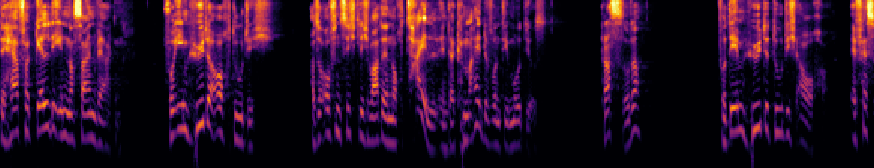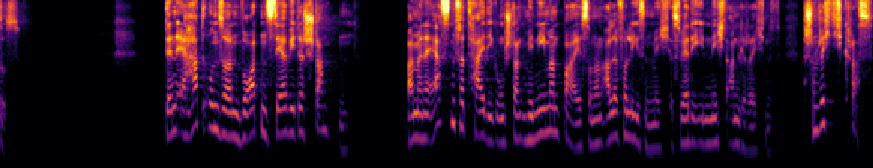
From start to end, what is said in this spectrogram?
Der Herr vergelte ihm nach seinen Werken. Vor ihm hüte auch du dich. Also offensichtlich war der noch Teil in der Gemeinde von Timotheus. Krass, oder? Vor dem hüte du dich auch. Ephesus. Denn er hat unseren Worten sehr widerstanden. Bei meiner ersten Verteidigung stand mir niemand bei, sondern alle verließen mich. Es werde ihnen nicht angerechnet. Das ist schon richtig krass.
